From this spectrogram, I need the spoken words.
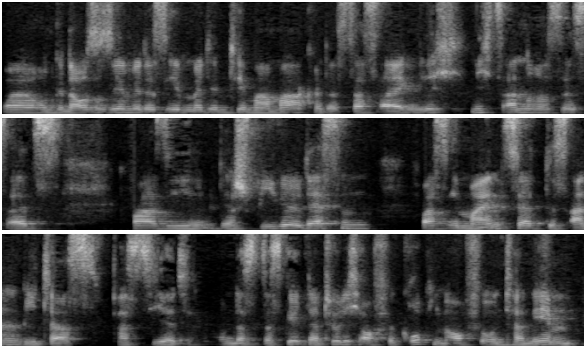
Äh, und genauso sehen wir das eben mit dem Thema Marke, dass das eigentlich nichts anderes ist als quasi der Spiegel dessen, was im Mindset des Anbieters passiert. Und das, das gilt natürlich auch für Gruppen, auch für Unternehmen.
